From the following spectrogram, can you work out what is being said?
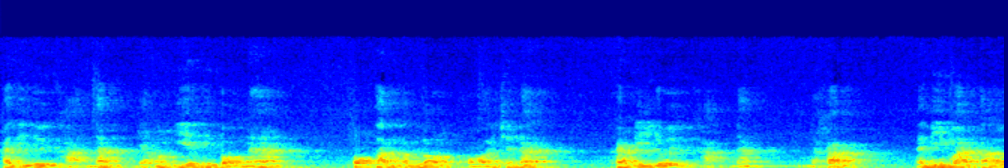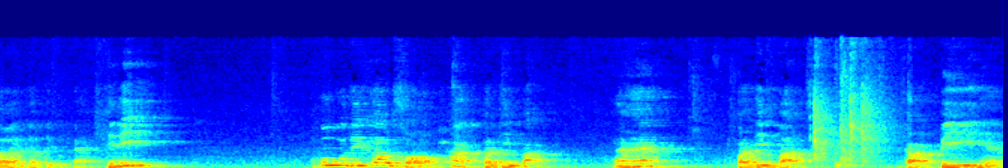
คดีโดยขาดนัดอย่างเมื่อกี้ที่บอกนะฮะต้องทำคำร้องขอให้ชนะ คดีโดยขาดนัดนะครับ อันนี้มาตรา 198 ทีนี้ ผู้ที่เข้าสอบภาคปฏิบัตินะฮะปฏิบัติกับปีเนี่ย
